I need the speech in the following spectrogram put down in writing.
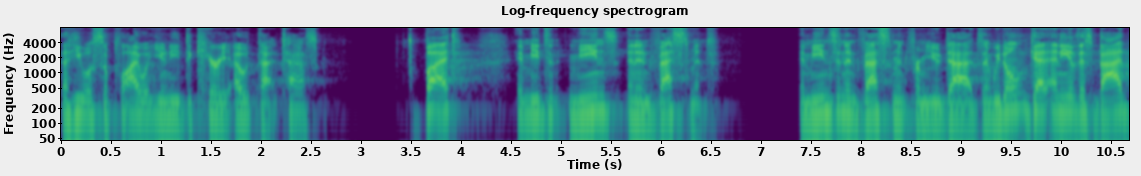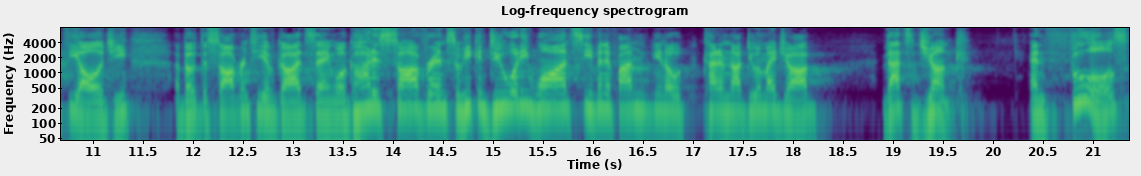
that He will supply what you need to carry out that task. But it means, means an investment. It means an investment from you, dads. And we don't get any of this bad theology about the sovereignty of God saying, well, God is sovereign, so he can do what he wants, even if I'm, you know, kind of not doing my job. That's junk. And fools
